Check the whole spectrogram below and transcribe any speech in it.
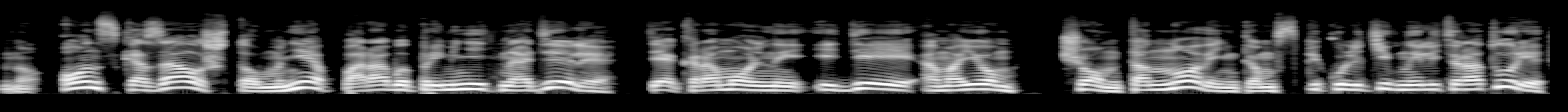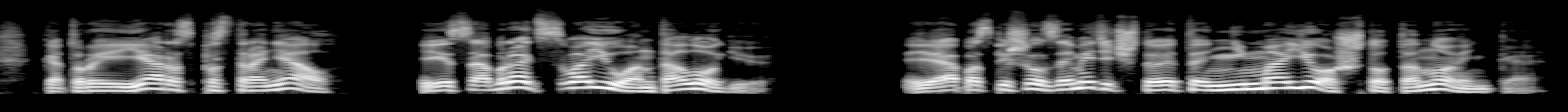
но он сказал, что мне пора бы применить на деле те крамольные идеи о моем чем-то новеньком в спекулятивной литературе, которые я распространял, и собрать свою антологию. Я поспешил заметить, что это не мое что-то новенькое,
